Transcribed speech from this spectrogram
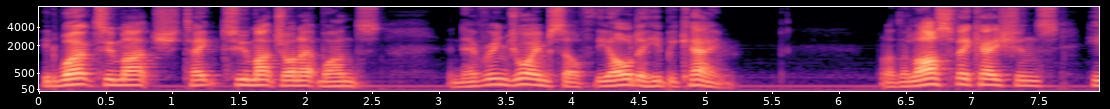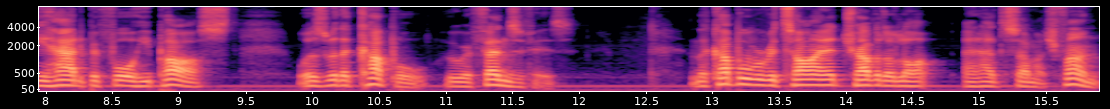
He'd work too much, take too much on at once, and never enjoy himself the older he became. One of the last vacations he had before he passed was with a couple who were friends of his. And the couple were retired, travelled a lot, and had so much fun.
